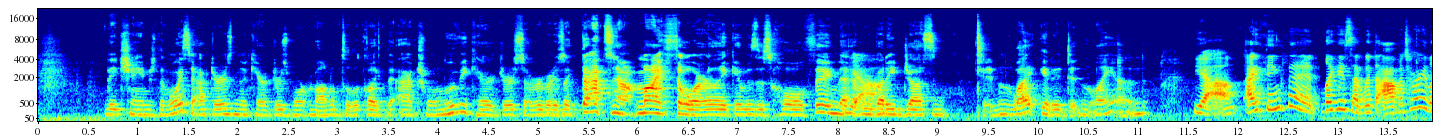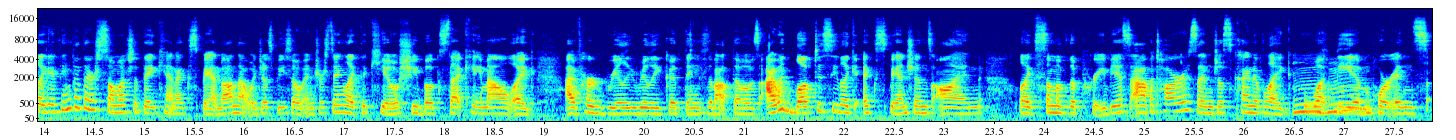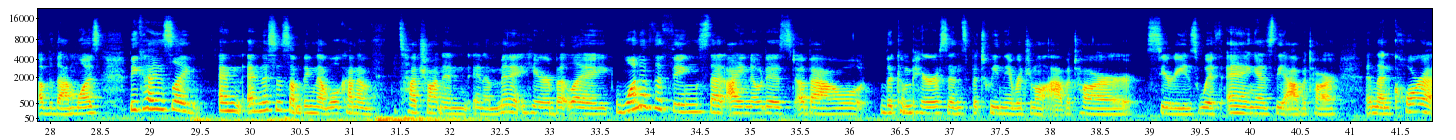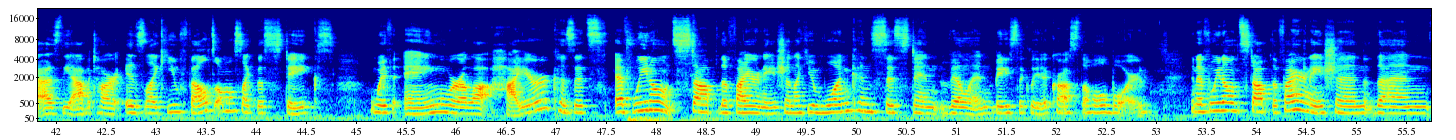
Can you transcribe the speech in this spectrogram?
they changed the voice actors, and the characters weren't modeled to look like the actual movie characters. So everybody's like, "That's not my Thor." Like, it was this whole thing that Yeah. everybody just didn't like it. It didn't land. Yeah, I think that, like I said, with the Avatar, like I think that there's so much that they can expand on that would just be so interesting. Like the Kyoshi books that came out, like I've heard really, really good things about those. I would love to see like expansions on like some of the previous avatars and just kind of like what the mm-hmm. importance of them was. Because like and and this is something that we'll kind of touch on in in a minute here but like one of the things that i noticed about the comparisons between the original avatar series with Aang as the avatar and then Korra as the avatar is like you felt almost like the stakes with Aang were a lot higher. Because it's if we don't stop the Fire Nation, like you have one consistent villain basically across the whole board, and if we don't stop the Fire Nation, then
